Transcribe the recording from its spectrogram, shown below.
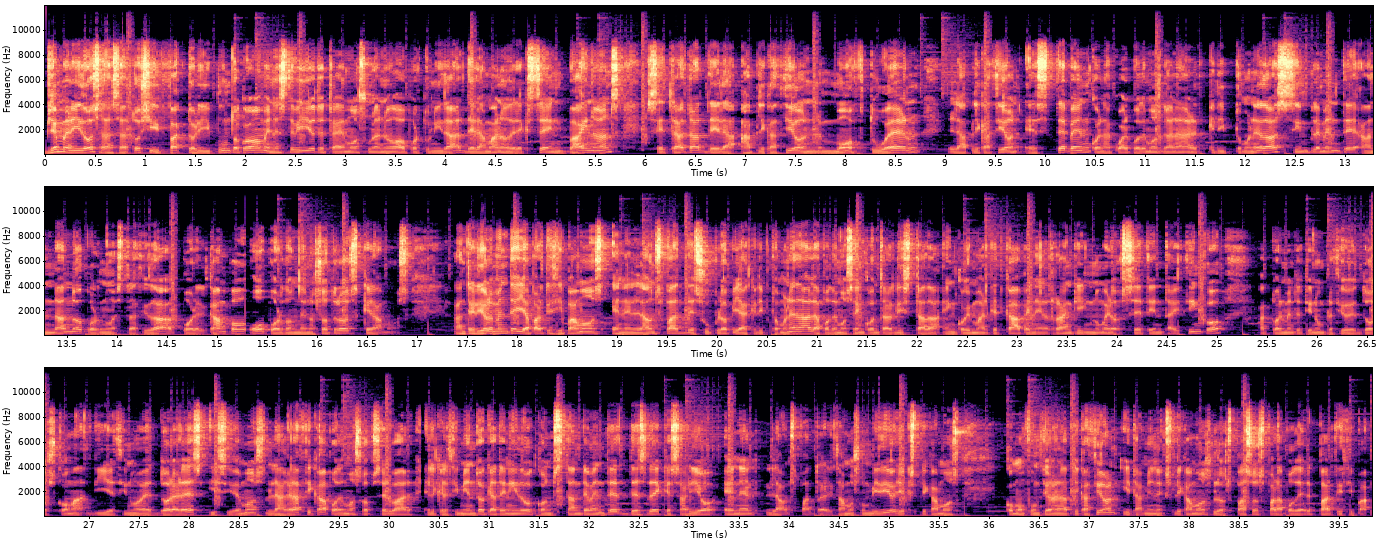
Bienvenidos a satoshifactory.com, en este vídeo te traemos una nueva oportunidad de la mano del exchange Binance, se trata de la aplicación Move to Earn, la aplicación Steppen con la cual podemos ganar criptomonedas simplemente andando por nuestra ciudad, por el campo o por donde nosotros queramos. Anteriormente ya participamos en el launchpad de su propia criptomoneda, la podemos encontrar listada en CoinMarketCap en el ranking número 75, actualmente tiene un precio de 2,19 dólares y si vemos la gráfica podemos observar el crecimiento que ha tenido constantemente desde que salió en el launchpad. Realizamos un vídeo y explicamos cómo funciona la aplicación y también explicamos los pasos para poder participar.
